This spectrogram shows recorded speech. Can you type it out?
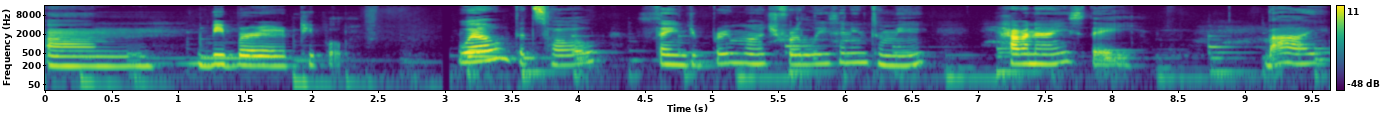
and be better people. Well, that's all. Thank you very much for listening to me. Have a nice day. Bye.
